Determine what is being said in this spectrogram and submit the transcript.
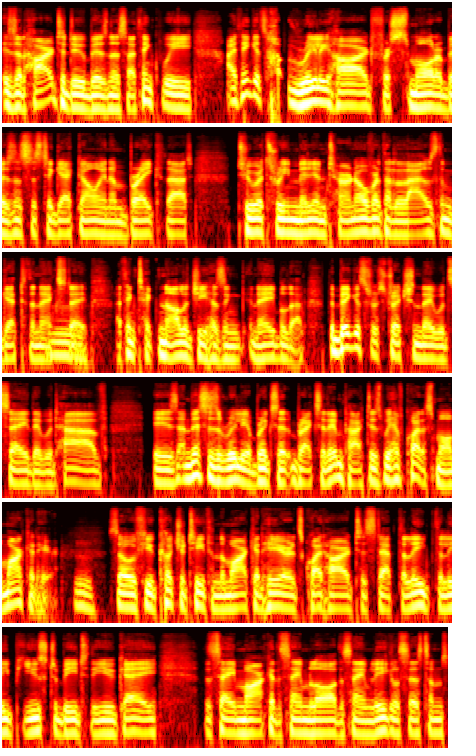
is it hard to do business? I think we, I think it's really hard for smaller businesses to get going and break that two or three million turnover that allows them get to the next mm. day. I think technology has en- enabled that. The biggest restriction they would say they would have is, and this is a really a Brexit, Brexit impact, is we have quite a small market here. Hmm. So if you cut your teeth in the market here, it's quite hard to step the leap. The leap used to be to the UK, the same market, the same law, the same legal systems,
